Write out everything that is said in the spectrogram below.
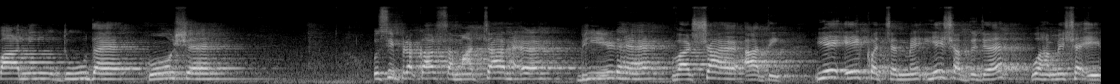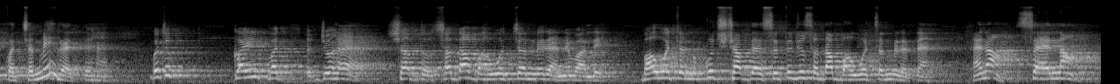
पानी, दूध है, होश है। उसी प्रकार समाचार है, भीड़ है, वर्षा है, आदि। ये एक वचन में, ये शब्द जो है, वो हमेशा एक वचन में रहते हैं। बच्चों, कई जो है, शब्द सदा बहुवचन में रहने वाले। बहुवचन में कुछ शब्द ऐसे थे जो सदा बहुवचन में रहते हैं। है ना? सेना।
